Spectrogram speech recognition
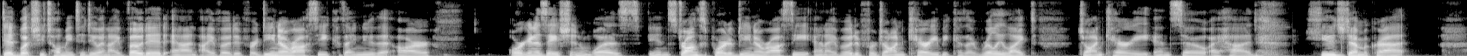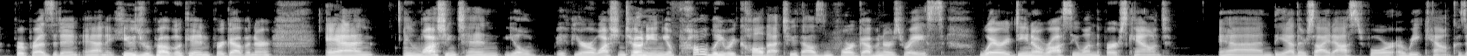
did what she told me to do and I voted and I voted for Dino Rossi because I knew that our organization was in strong support of Dino Rossi and I voted for John Kerry because I really liked John Kerry and so I had huge Democrat for president and a huge Republican for governor. And in Washington, you'll if you're a Washingtonian, you'll probably recall that 2004 governor's race where Dino Rossi won the first count and the other side asked for a recount because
